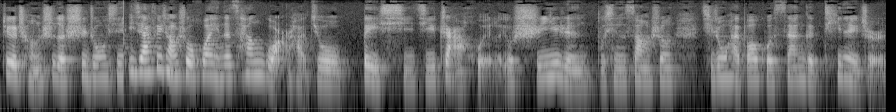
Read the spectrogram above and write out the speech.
这个城市的市中心，一家非常受欢迎的餐馆哈就被袭击炸毁了，有十一人不幸丧生，其中还包括三个 teenager，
